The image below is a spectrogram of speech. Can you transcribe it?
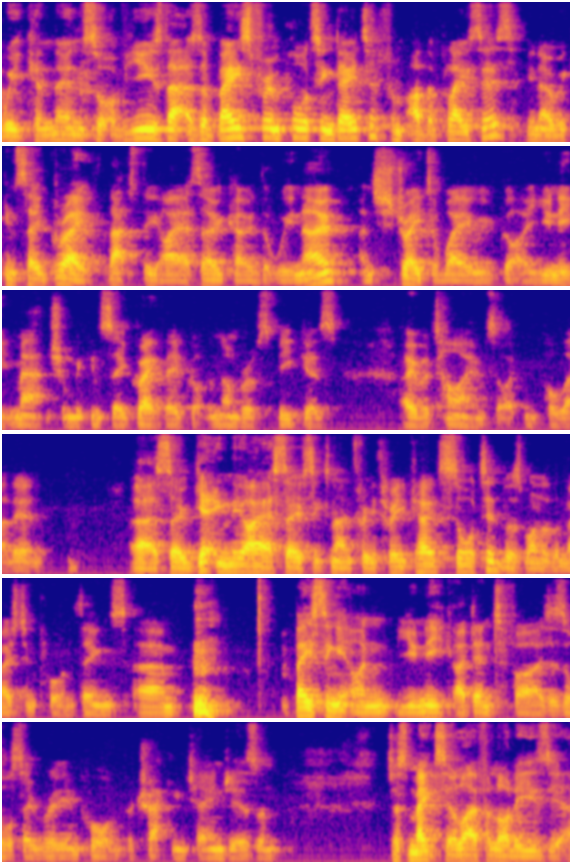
we can then sort of use that as a base for importing data from other places. You know, we can say, great, that's the ISO code that we know. And straight away, we've got a unique match. And we can say, great, they've got the number of speakers over time. So I can pull that in. Uh, so getting the ISO 6933 code sorted was one of the most important things. Um, basing it on unique identifiers is also really important for tracking changes and just makes your life a lot easier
